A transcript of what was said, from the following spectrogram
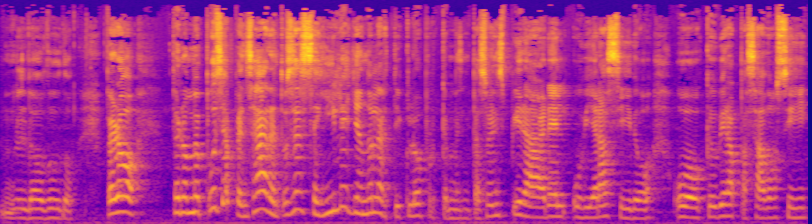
Lo dudo. Pero pero me puse a pensar, entonces seguí leyendo el artículo porque me empezó a inspirar el hubiera sido o qué hubiera pasado si.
